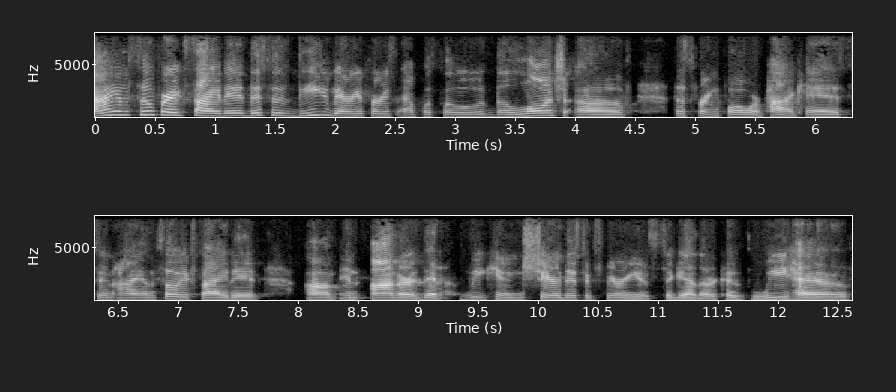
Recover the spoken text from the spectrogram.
I am super excited. This is the very first episode, the launch of the Spring Forward podcast, and I am so excited um, and honored that we can share this experience together because we have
